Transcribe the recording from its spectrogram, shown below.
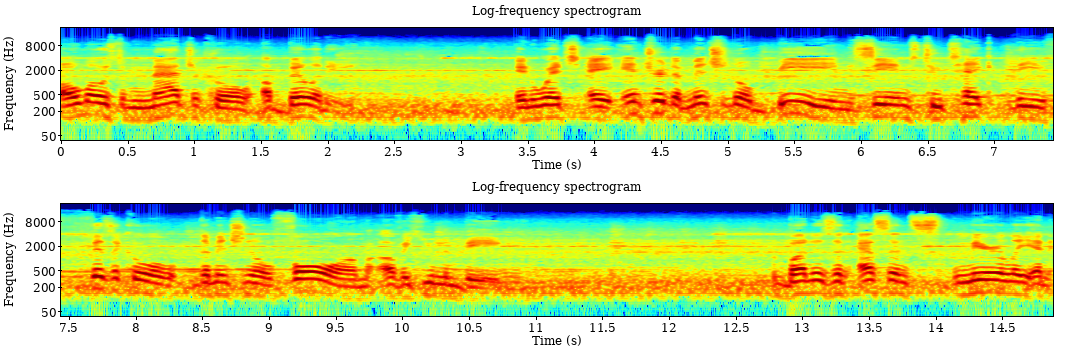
almost magical ability in which a interdimensional being seems to take the physical dimensional form of a human being but is in essence merely an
